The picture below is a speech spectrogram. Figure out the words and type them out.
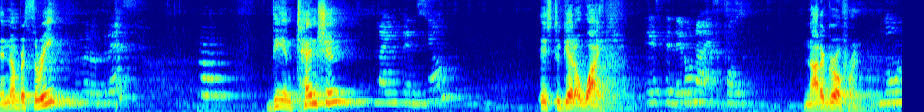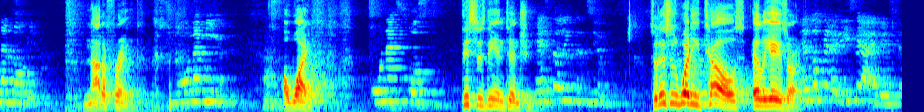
And number three, the intention is to get a wife, es tener una esposa, not a girlfriend. no una novia. not a friend, no una amiga, a wife. una esposa. This is the intention. Esta es la intención. So, this is what he tells Eleazar. Es lo que le dice a Eliezer.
